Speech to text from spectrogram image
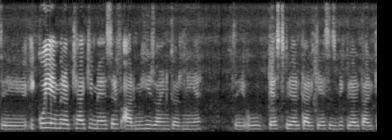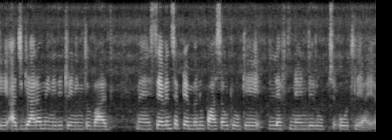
ਤੇ ਇੱਕੋ ਹੀ ਏਮ ਰੱਖਿਆ ਕਿ ਮੈਂ ਸਿਰਫ ਆਰਮੀ ਹੀ ਜੁਆਇਨ ਕਰਨੀ ਹੈ ਤੇ ਉਹ ਟੈਸਟ ਕਲੀਅਰ ਕਰਕੇ ਐਸਐਸਬੀ ਕਲੀਅਰ ਕਰਕੇ ਅੱਜ 11 ਮਹੀਨੇ ਦੀ ਟ੍ਰੇਨਿੰਗ ਤੋਂ ਬਾਅਦ ਮੈਂ 7 ਸੈਪਟੈਂਬਰ ਨੂੰ ਪਾਸ ਆਊਟ ਹੋ ਕੇ ਲੈਫਟੀਨੈਂਟ ਦੇ ਰੂਪ ਚ ਓਥ ਲਿਆ ਹੈ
